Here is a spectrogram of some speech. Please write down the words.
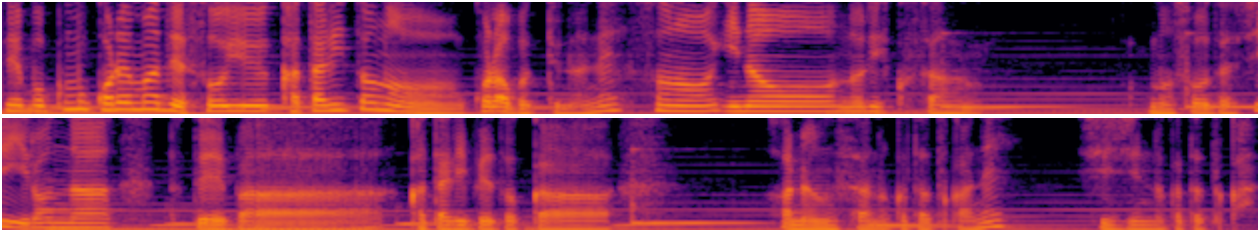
で僕もこれまでそういう語りとのコラボっていうのはねその稲尾紀彦さんもそうだしいろんな例えば語り部とかアナウンサーの方とかね詩人の方とか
